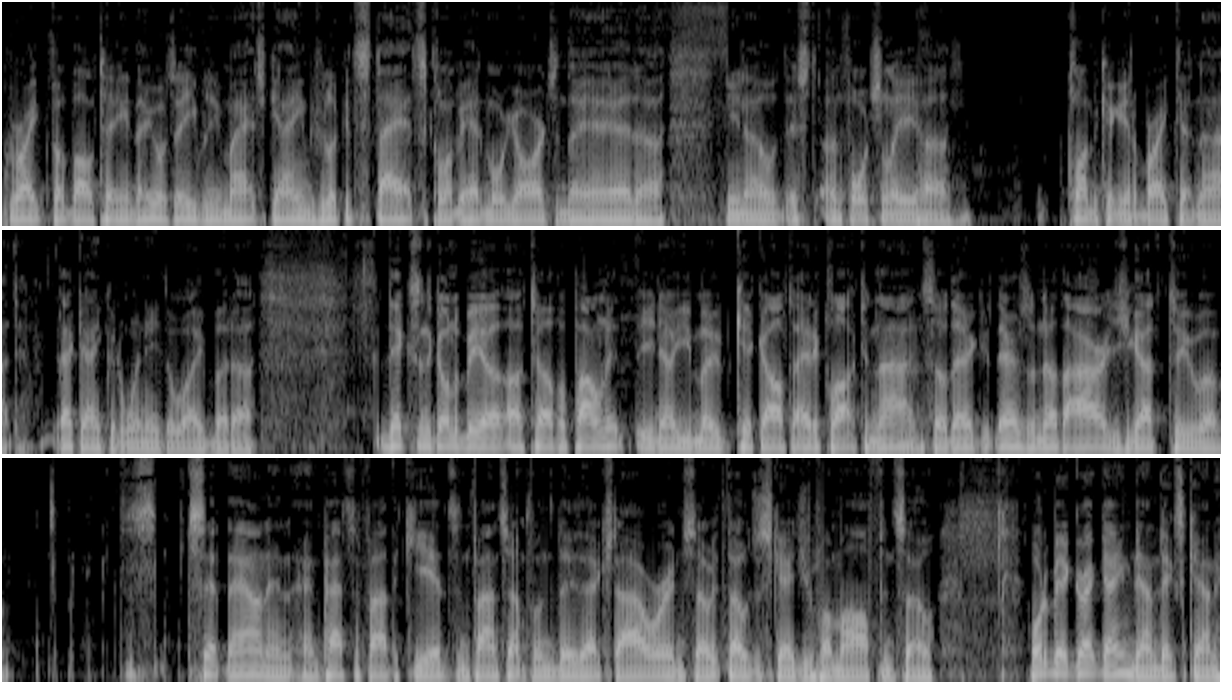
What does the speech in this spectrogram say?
great football team. They was an evenly matched game. If you look at stats, Columbia had more yards than they had. Uh, you know, this unfortunately, uh, Columbia couldn't get a break that night. That game could have went either way, but uh, Dickson's going to be a, a tough opponent. You know, you moved kickoff to eight o'clock tonight, so there, there's another hour you got to. Uh, sit down and, and pacify the kids and find something for them to do the extra hour, and so it throws the schedule them off. And so, what would be a great game down in Dickson County.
